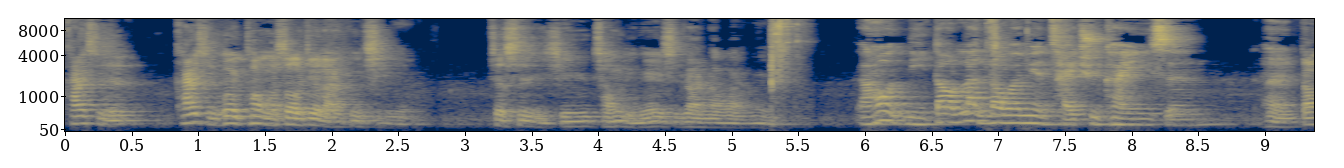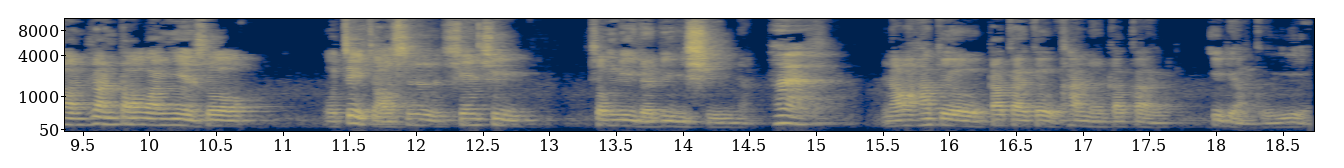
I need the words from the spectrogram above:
开始开始会痛的时候就来不及了，就是已经从里面一直烂到外面。然后你到烂到外面才去看医生，嘿，到烂到外面的时候，我最早是先去中立的立新的，嘿，然后他就大概给我看了大概一两个月，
